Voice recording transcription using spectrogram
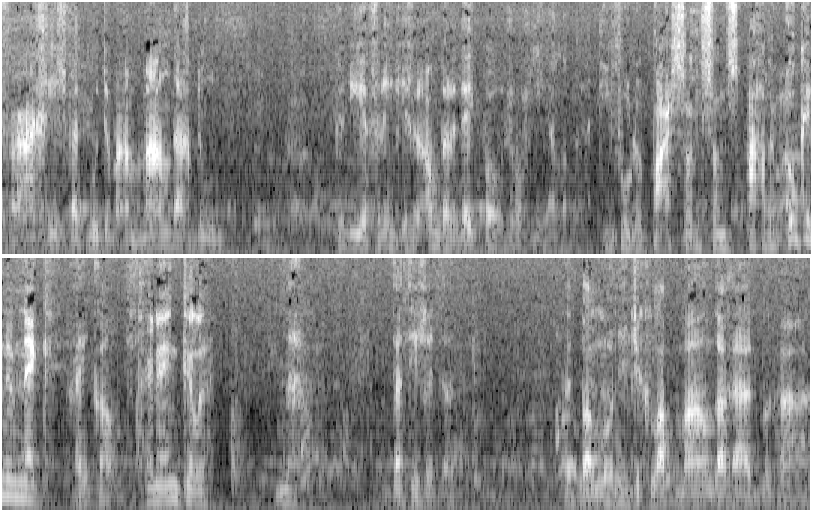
De vraag is, wat moeten we aan maandag doen? Kunnen je vriendjes van andere depots ons niet helpen? Die voelen Parsons soms adem ook in hun nek. Geen kans? Geen enkele. Nou, dat is het dan. Het ballonnetje klapt maandag uit elkaar.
